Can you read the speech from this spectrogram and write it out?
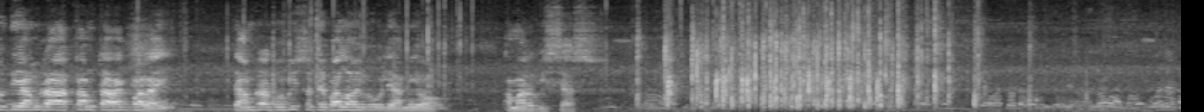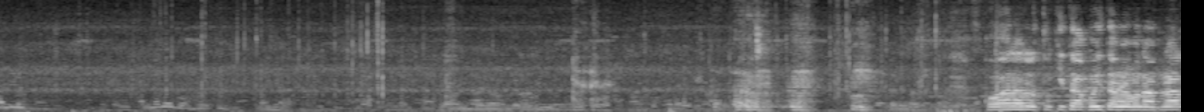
যদি আমরা কামটা আগবাড়াই তে আমরা ভবিষ্যতে ভালো হইব বলে আমিও আমার বিশ্বাস। কোয়ার আর তো কিতা কইতাম এখন আপনার,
